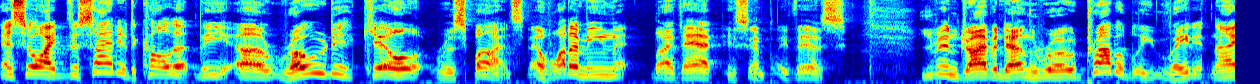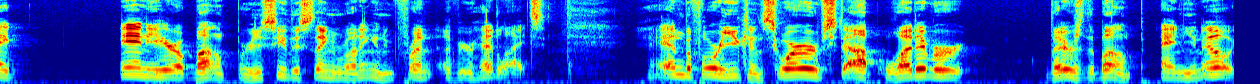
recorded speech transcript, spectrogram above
And so I decided to call it the uh, roadkill response. Now, what I mean by that is simply this you've been driving down the road, probably late at night, and you hear a bump or you see this thing running in front of your headlights. And before you can swerve, stop, whatever, there's the bump. And you know,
